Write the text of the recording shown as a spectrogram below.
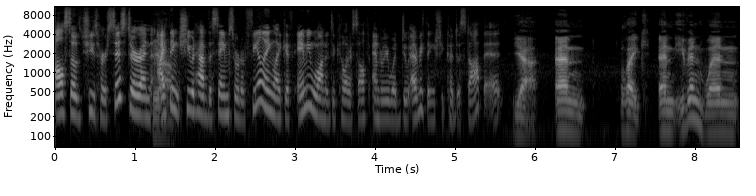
also she's her sister, and I think she would have the same sort of feeling. Like, if Amy wanted to kill herself, Andrea would do everything she could to stop it. Yeah, and like, and even when,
